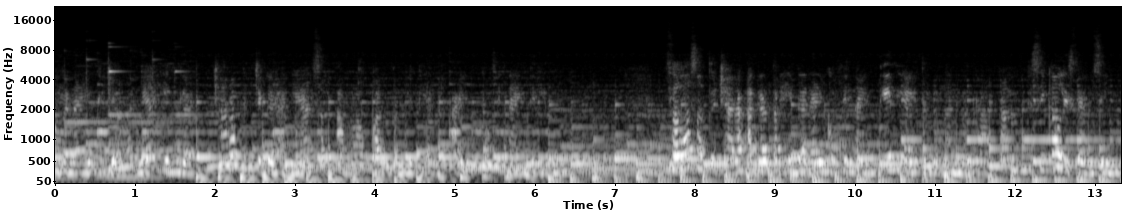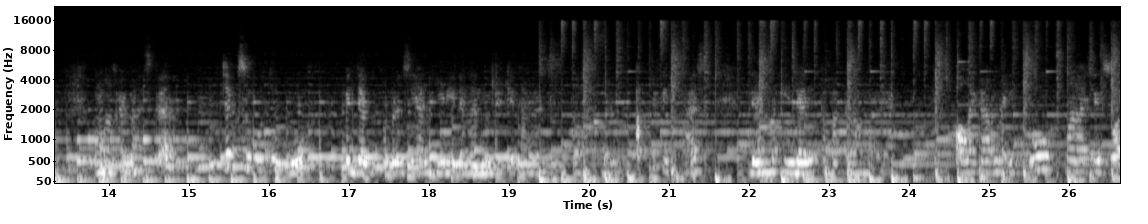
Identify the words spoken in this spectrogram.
mengenai gejalanya hingga cara pencegahannya, serta melakukan penelitian terkait COVID-19 itu. Salah satu cara agar terhindar dari COVID-19 yaitu menjaga kebersihan diri dengan mencuci tangan setelah beraktivitas, dan menghindari tempat keramaian. Oleh karena itu, mahasiswa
